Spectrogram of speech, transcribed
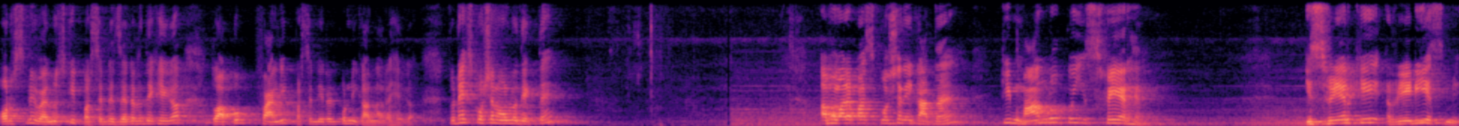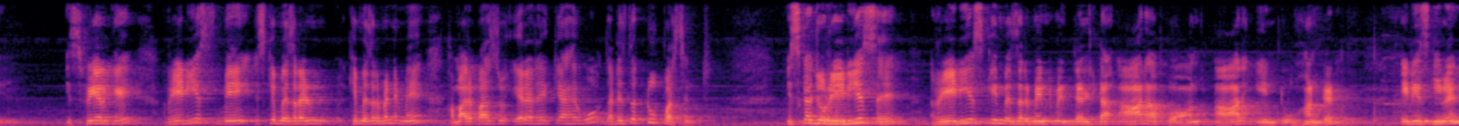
और उसमें वैल्यूज़ की परसेंटेज एरर देखेगा तो आपको फाइनली परसेंट एरर को निकालना रहेगा। तो नेक्स्ट क्वेश्चन हम लोग देखते हैं। अब हमारे पास क्वेश्चन एक आता है कि मान लो कोई स्फेयर है। स्फेयर के रेडियस में स्फेयर के रेडियस में, इसके मेज़रमेंट के मेज़रमेंट में हमारे पास जो एरर है, क्या है वो? That is the two percent इसका जो रेडियस है रेडियस के मेज़रमेंट में delta R upon R into hundred it is given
